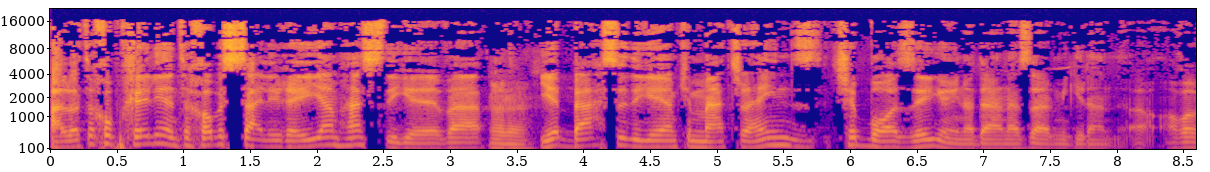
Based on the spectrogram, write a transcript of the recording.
البته خب خیلی انتخاب سلیقه‌ای هم هست دیگه و آره. یه بحث دیگه هم که مطرحه این چه بازه یا اینا در نظر می‌گیرن. آقا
